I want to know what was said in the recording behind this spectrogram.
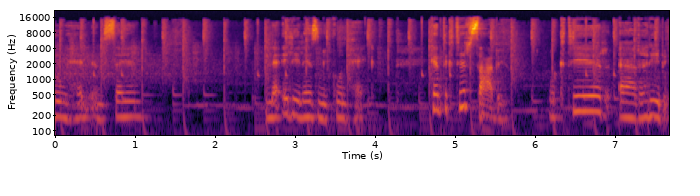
هو هالإنسان لإلي لازم يكون هيك كانت كتير صعبة وكتير آه غريبة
